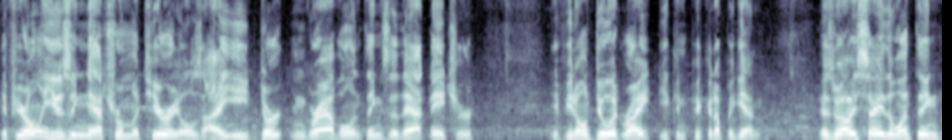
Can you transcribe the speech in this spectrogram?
if you're only using natural materials, i.e., dirt and gravel and things of that nature, if you don't do it right, you can pick it up again. As we always say, the one thing,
